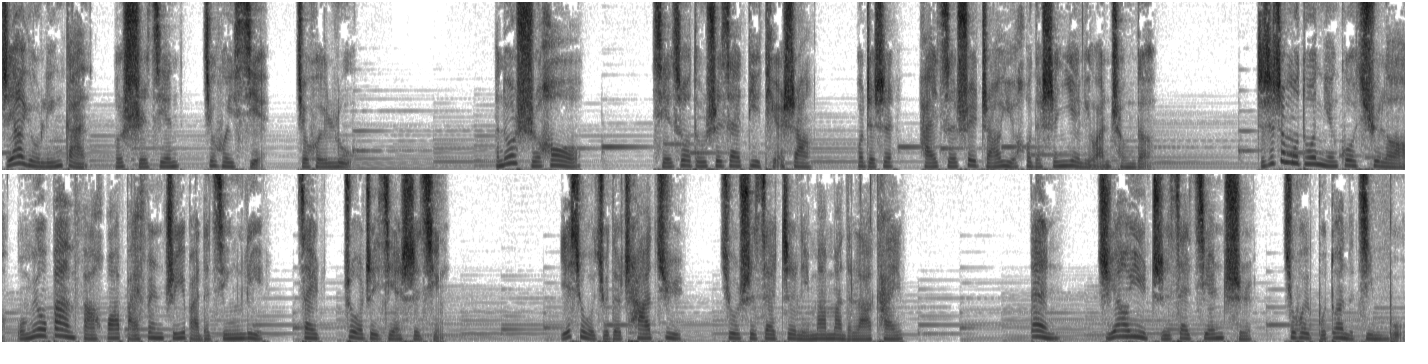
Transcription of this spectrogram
只要有灵感和时间，就会写，就会录。很多时候，写作都是在地铁上，或者是孩子睡着以后的深夜里完成的。只是这么多年过去了，我没有办法花百分之一百的精力在做这件事情。也许我觉得差距就是在这里慢慢的拉开，但只要一直在坚持，就会不断的进步。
